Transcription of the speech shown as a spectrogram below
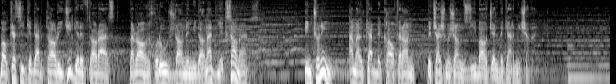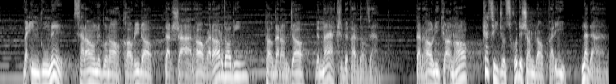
با کسی که در تاریکی گرفتار است و راه خروج را نمی‌داند یکسان است. این چونین عملکرد کافران به چشمشان زیبا جلوگر می شود و این گونه سران گناهکاری را در شهرها قرار دادیم تا در آنجا به مکر بپردازند در حالی که آنها کسی جز خودشان را فریب ندهند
